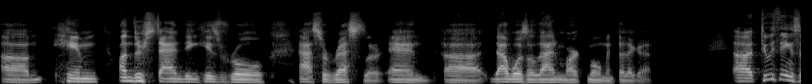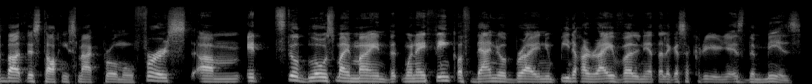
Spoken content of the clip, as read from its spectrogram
um, him understanding his role as a wrestler. And uh, that was a landmark moment talaga. Uh, two things about this Talking Smack promo. First, um, it still blows my mind that when I think of Daniel Bryan, yung pinaka-rival niya talaga sa career niya is The Miz.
